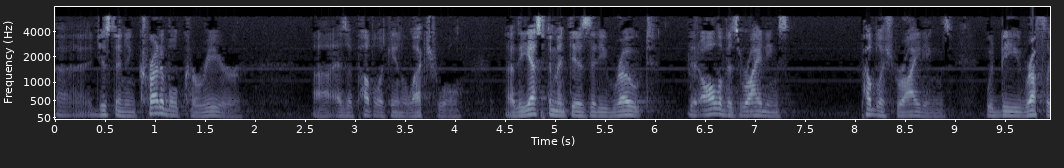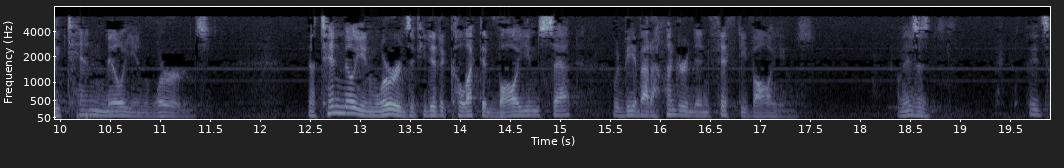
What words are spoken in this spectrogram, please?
uh, just an incredible career as a public intellectual. the estimate is that he wrote that all of his writings, published writings, would be roughly 10 million words. Now, 10 million words, if you did a collected volume set, would be about 150 volumes. I mean, this is it's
